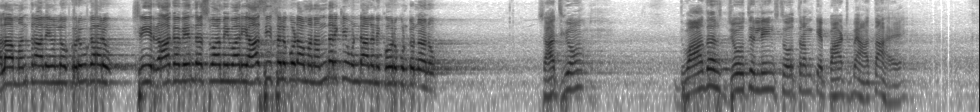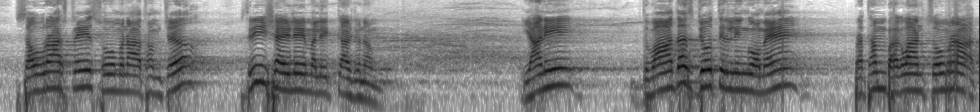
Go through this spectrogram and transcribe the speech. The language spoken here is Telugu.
అలా మంత్రాలయంలో గురువుగారు శ్రీ రాగవేంద్ర స్వామి వారి ఆశీస్సులు కూడా మనందరికీ ఉండాలని కోరుకుంటున్నాను సాథియో ద్వాదర్ జ్యోతిలింగ స్తోత్రం కే పాఠ్ మే aata hai సౌరాష్ట్రే సోమనాథం చ శ్రీ శైలే మలికార్జునం అంటే द्वादश ज्योतिर्लिंगों में प्रथम भगवान सोमनाथ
